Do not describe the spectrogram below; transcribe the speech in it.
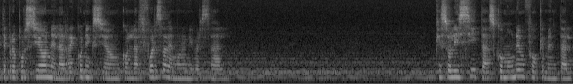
te proporcione la reconexión con la fuerza de amor universal, que solicitas como un enfoque mental.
